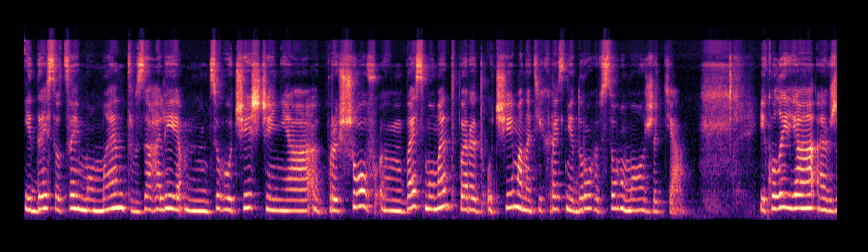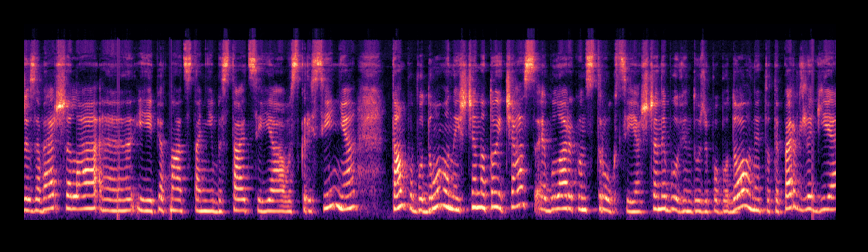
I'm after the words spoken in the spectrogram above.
І десь оцей момент взагалі цього очищення пройшов весь момент перед очима на ті хресні дороги всього мого життя. І коли я е, вже завершила е, і 15-та ніби стація Воскресіння, там побудований ще на той час е, була реконструкція. Ще не був він дуже побудований, то тепер вже є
